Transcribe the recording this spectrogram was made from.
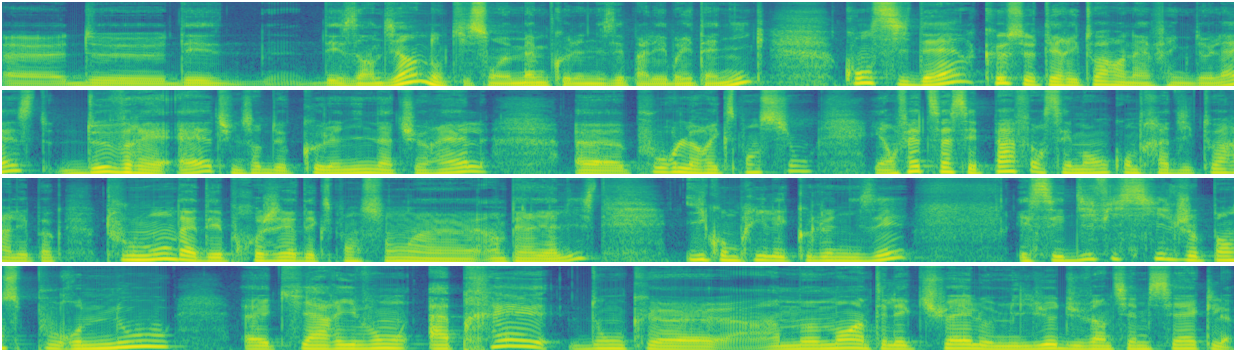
euh, de, des, Indiens, donc qui sont eux-mêmes colonisés par les Britanniques, considèrent que ce territoire en Afrique de l'Est devrait être une sorte de colonie naturelle euh, pour leur expansion. Et en fait, ça, c'est pas forcément contradictoire à l'époque. Tout le monde a des projets d'expansion impérialiste, y compris les colonisés. Et c'est difficile, je pense, pour nous euh, qui arrivons après donc euh, un moment intellectuel au milieu du XXe siècle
